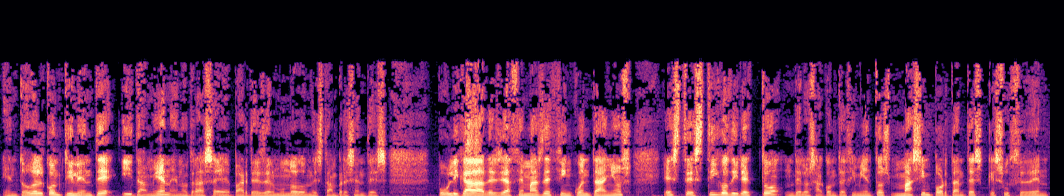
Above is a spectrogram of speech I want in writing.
en todo el continente y también en otras eh, partes del mundo donde están presentes. Publicada desde hace más de 50 años, es testigo directo de los acontecimientos más importantes que suceden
